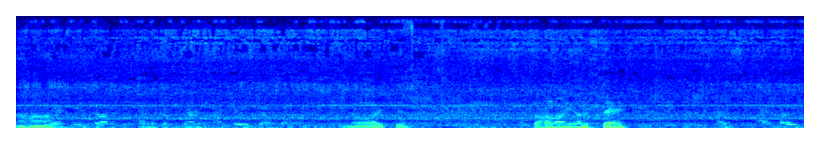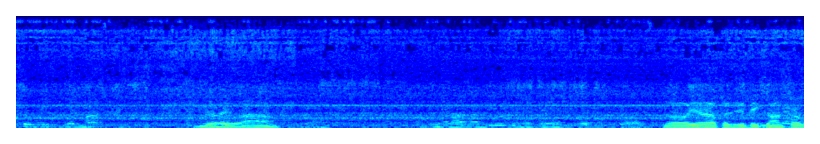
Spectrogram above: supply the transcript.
Uh-huh. That's his daughter that's coming from Germany, my great granddaughter. No, I see. So how long are you gonna stay? I, I paid two weeks to a month. Really? Wow. I'm doing all my bills in advance, but, uh, Oh yeah, be gone for he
